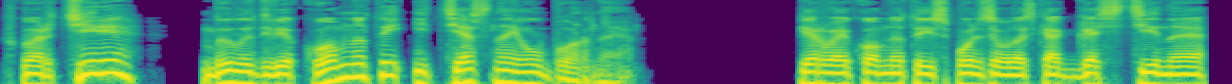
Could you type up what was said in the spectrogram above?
В квартире было две комнаты и тесная уборная. Первая комната использовалась как гостиная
